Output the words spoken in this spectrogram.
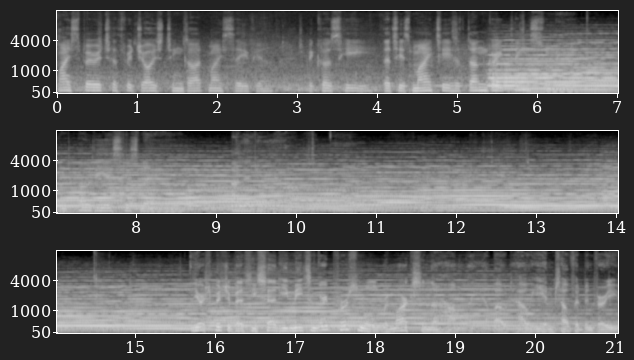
My spirit hath rejoiced in God my Saviour, because he that is mighty hath done great things for me, and holy is his name. Alleluia. The Archbishop, as he said, he made some very personal remarks in the homily about how he himself had been very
